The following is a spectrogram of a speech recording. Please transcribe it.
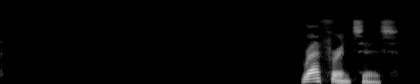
References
